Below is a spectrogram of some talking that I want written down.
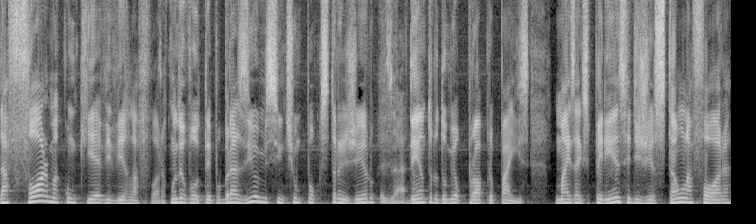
da forma com que é viver lá fora. Quando eu voltei para o Brasil, eu me senti um pouco estrangeiro Exato. dentro do meu próprio país. Mas a experiência de gestão lá fora,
